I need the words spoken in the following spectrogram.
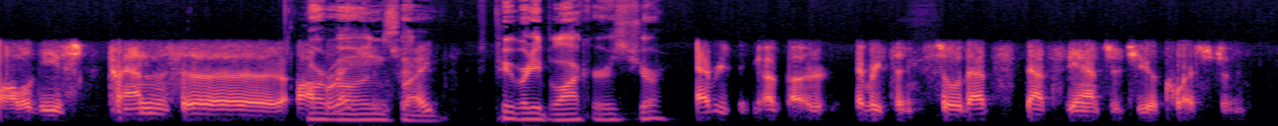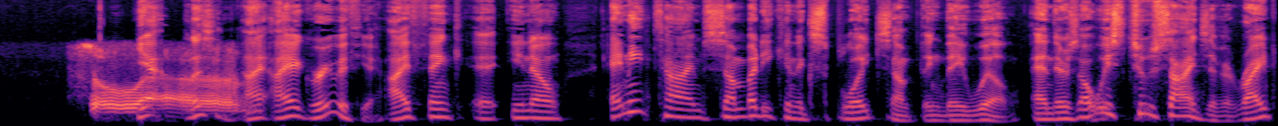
all of these trans uh, Hormones right? puberty blockers, sure. everything, uh, uh, everything. So that's that's the answer to your question. So Yeah, uh, listen, I, I agree with you. I think, uh, you know, anytime somebody can exploit something, they will. And there's always two sides of it, right?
